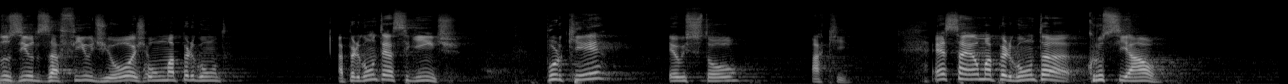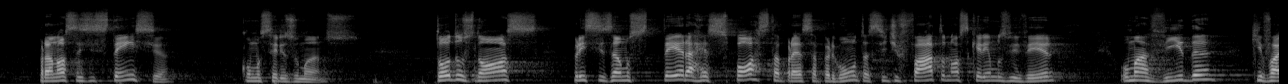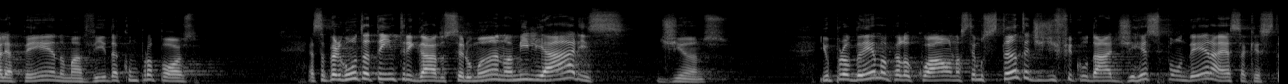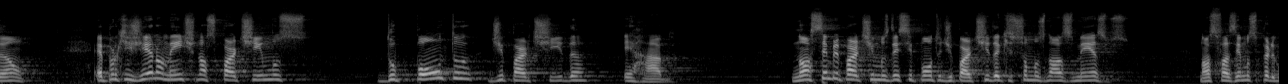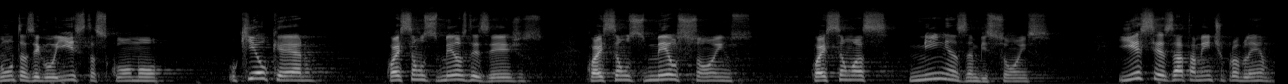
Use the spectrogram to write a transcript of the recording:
introduzir o desafio de hoje com uma pergunta. A pergunta é a seguinte: por que eu estou aqui? Essa é uma pergunta crucial para a nossa existência como seres humanos. Todos nós precisamos ter a resposta para essa pergunta se de fato nós queremos viver uma vida que vale a pena, uma vida com propósito. Essa pergunta tem intrigado o ser humano há milhares de anos. E o problema pelo qual nós temos tanta dificuldade de responder a essa questão é porque geralmente nós partimos do ponto de partida errado. Nós sempre partimos desse ponto de partida que somos nós mesmos. Nós fazemos perguntas egoístas como: o que eu quero? Quais são os meus desejos? Quais são os meus sonhos? Quais são as minhas ambições? E esse é exatamente o problema.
